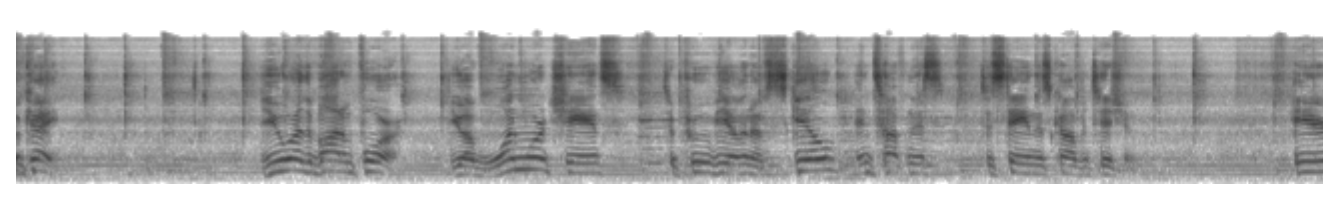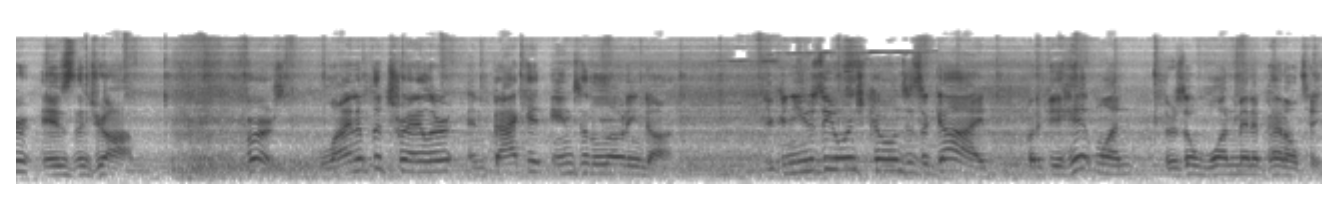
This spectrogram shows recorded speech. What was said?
Okay. You are the bottom four. You have one more chance to prove you have enough skill and toughness to stay in this competition. Here is the job. First, line up the trailer and back it into the loading dock. You can use the orange cones as a guide, but if you hit one, there's a one minute penalty.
